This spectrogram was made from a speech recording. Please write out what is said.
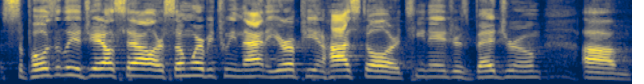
supposedly a jail cell or somewhere between that and a European hostel or a teenager's bedroom, um,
